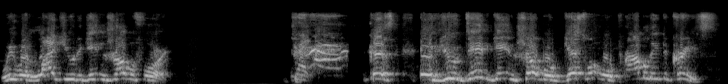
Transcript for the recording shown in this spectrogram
we would like you to get in trouble for it. Because if you did get in trouble, guess what will probably decrease?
